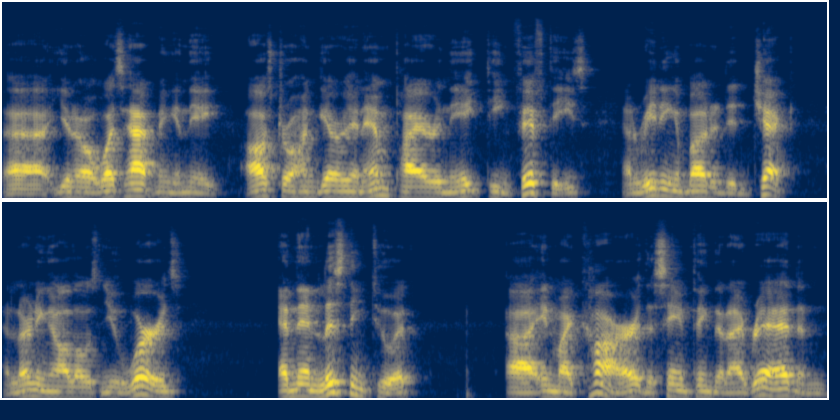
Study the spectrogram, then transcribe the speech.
uh, you know, what's happening in the Austro-Hungarian Empire in the 1850s and reading about it in Czech and learning all those new words and then listening to it uh, in my car, the same thing that I read and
